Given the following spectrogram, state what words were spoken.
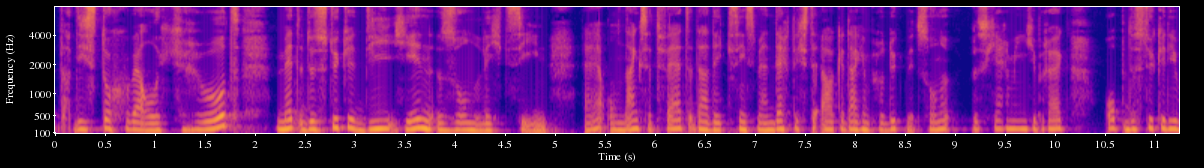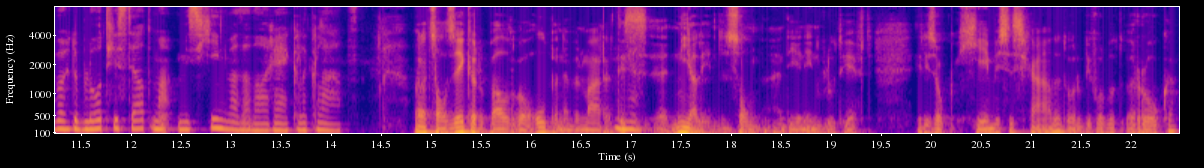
dat is toch wel groot met de stukken die geen zonlicht zien. Ondanks het feit dat ik sinds mijn dertigste elke dag een product met zonnebescherming gebruik op de stukken die worden blootgesteld, maar misschien was dat al rijkelijk laat. Wel, het zal zeker wel geholpen hebben, maar het is uh, niet alleen de zon uh, die een invloed heeft. Er is ook chemische schade door bijvoorbeeld roken,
